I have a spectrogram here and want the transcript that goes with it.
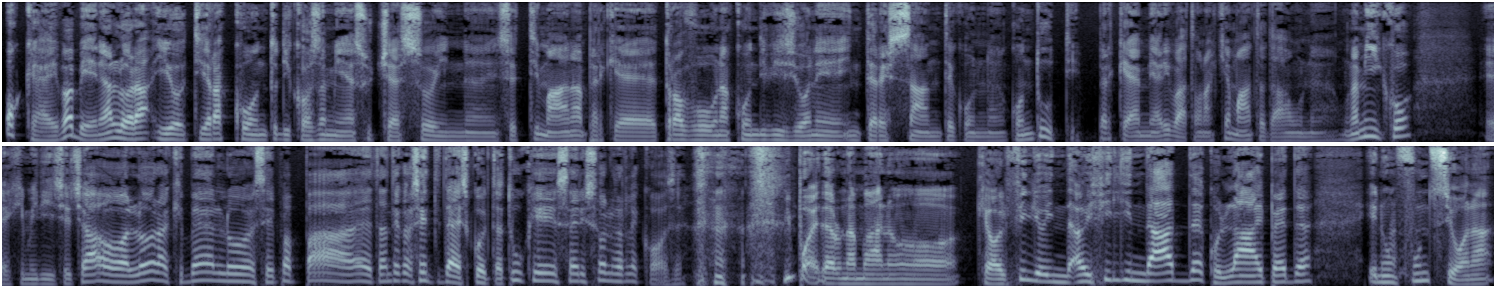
Ok, va bene, allora io ti racconto di cosa mi è successo in, in settimana perché trovo una condivisione interessante con, con, tutti, perché mi è arrivata una chiamata da un, un amico eh, che mi dice ciao allora che bello sei papà eh, tante cose senti dai ascolta tu che sai risolvere le cose mi puoi dare una mano che ho, in, ho i figli in dad con l'iPad e non funziona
